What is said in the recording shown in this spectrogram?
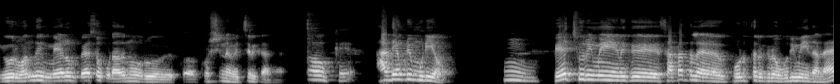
இவர் வந்து மேலும் பேசக்கூடாதுன்னு ஒரு கொஸ்டினை வச்சிருக்காங்க. ஓகே. அது எப்படி முடியும்? பேச்சுரிமை எனக்கு சட்டத்துல கொடுத்திருக்கிற உரிமை தானே?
